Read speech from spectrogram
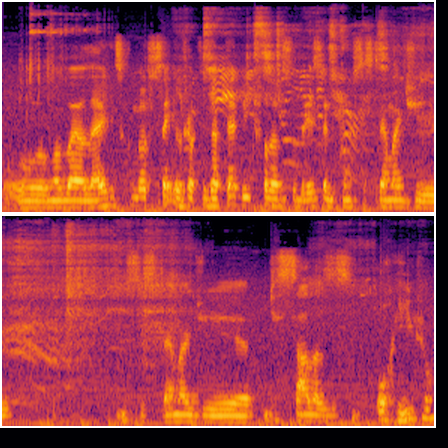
O Mobile Legends, como eu sei, eu já fiz até vídeo falando sobre isso, ele tem um sistema de. um sistema de, de salas assim, horrível.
